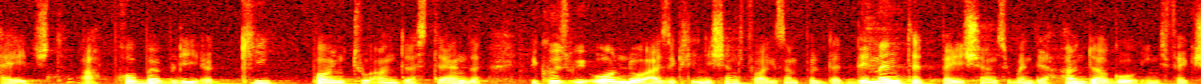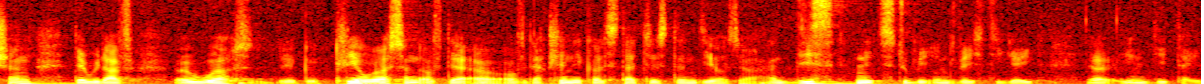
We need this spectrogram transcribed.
aged are probably a key point to understand because we all know as a clinician, for example, that demented patients, when they undergo infection, they will have a, worse, a clear worsen of their, uh, of their clinical status than the other. And this needs to be investigated uh, in detail.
